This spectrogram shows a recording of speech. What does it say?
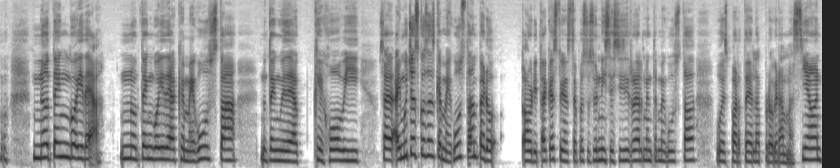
no tengo idea, no tengo idea que me gusta, no tengo idea qué hobby. O sea, hay muchas cosas que me gustan, pero ahorita que estoy en este proceso ni sé si realmente me gusta o es parte de la programación,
